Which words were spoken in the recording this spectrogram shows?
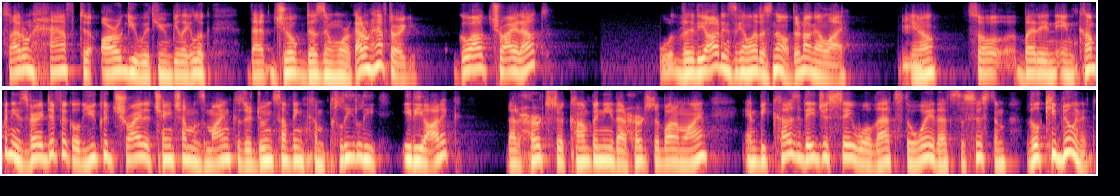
So I don't have to argue with you and be like, look, that joke doesn't work. I don't have to argue. Go out, try it out. The the audience is gonna let us know. They're not gonna lie. Mm-hmm. You know. So, but in in company, it's very difficult. You could try to change someone's mind because they're doing something completely idiotic that hurts their company, that hurts their bottom line. And because they just say, well, that's the way, that's the system, they'll keep doing it.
